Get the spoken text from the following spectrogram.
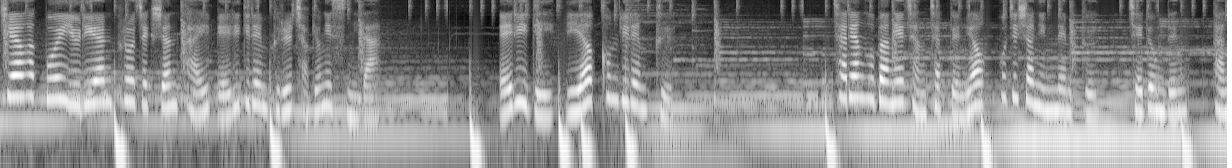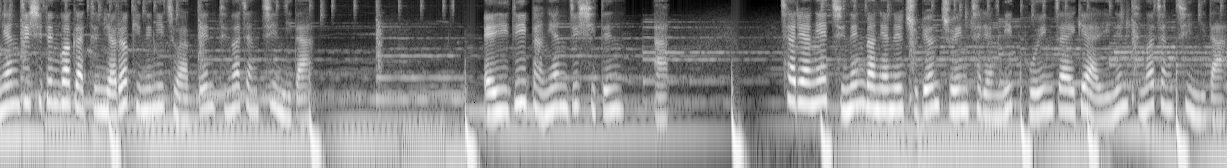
시야 확보에 유리한 프로젝션 타입 LED 램프를 적용했습니다. LED 리어 콤비 램프 차량 후방에 장착되며 포지셔닝 램프, 제동 등 방향 지시 등과 같은 여러 기능이 조합된 등화 장치입니다. LED 방향 지시 등 앞. 차량의 진행 방향을 주변 주행 차량 및 보행자에게 알리는 등화 장치입니다.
